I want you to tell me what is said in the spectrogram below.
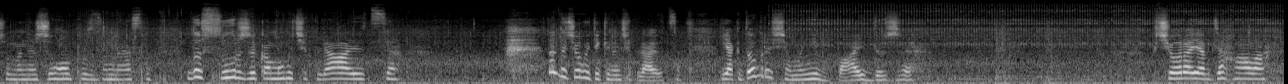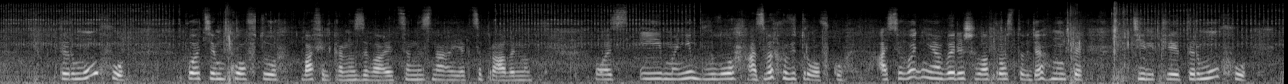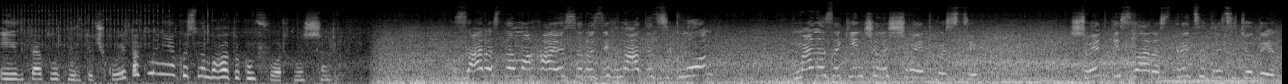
що мене жопу занесло. До суржика мого чіпляються. Та до чого тільки не чіпляються. Як добре, що мені байдуже. Вчора я вдягала термуху, потім кофту, вафелька називається, не знаю, як це правильно. Ось, і мені було, а зверху вітровку. А сьогодні я вирішила просто вдягнути тільки термуху і теплу курточку. І так мені якось набагато комфортніше. Зараз намагаюся розігнати циклон. У мене закінчились швидкості. Швидкість зараз 30-31.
